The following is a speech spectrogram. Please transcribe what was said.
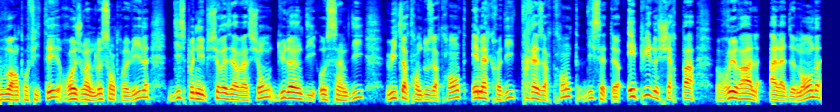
pouvoir en profiter, rejoindre le centre-ville, disponible sur réservation du lundi au samedi, 8h30, 12h30 et mercredi, 13h30, 17h. Et puis le Sherpa rural à la demande,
